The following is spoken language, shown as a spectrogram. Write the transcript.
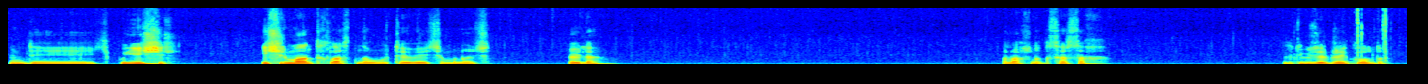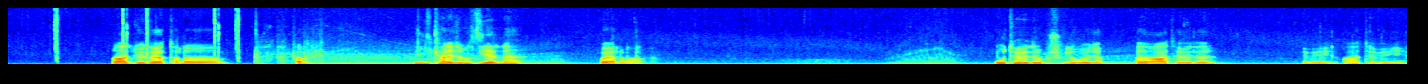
Şimdi bu yeşil. Yeşil mantıklı aslında bu TV için bunun için. Şöyle. Parlaklığını kısarsak. Böyle güzel bir renk oldu. Radyoda yatalım. Tamam. İlk aracımızı yerine koyalım abi. UTV'leri bu şekilde koyacağım. Hadi ATV'leri. ATV'yi, ATV'yi.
